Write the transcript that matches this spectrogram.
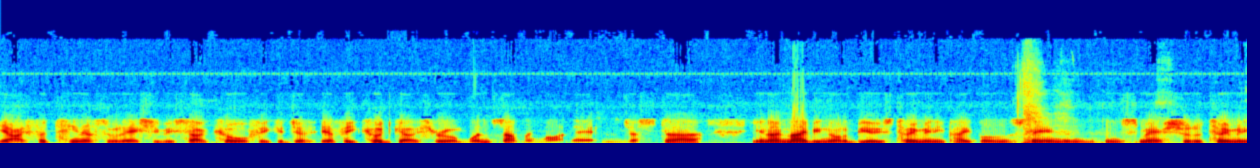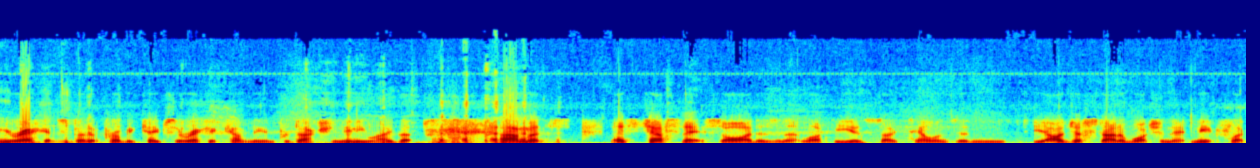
uh, yeah. For tennis, it would actually be so cool if he could just, if he could go through and win something like that, and just. Uh, you know, maybe not abuse too many people in the stand and, and smash sort of too many rackets, but it probably keeps the racket company in production anyway. But um, it's it's just that side, isn't it? Like he is so talented, and yeah, I just started watching that Netflix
